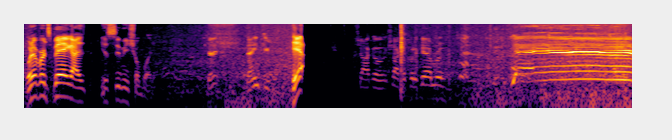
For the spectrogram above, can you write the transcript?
whenever it's big, I you'll see me shortboarding. Okay. Thank you. Yeah. Shaka, Shaka for the camera. Yeah.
